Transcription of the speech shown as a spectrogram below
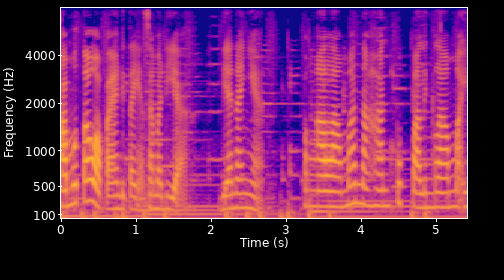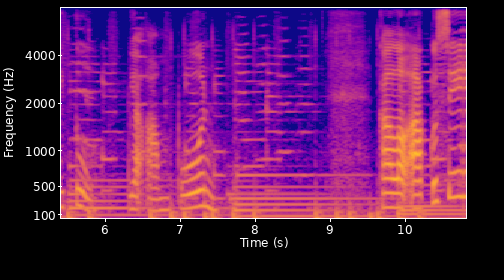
Kamu tahu apa yang ditanya sama dia? Dia nanya pengalaman nahan pup paling lama itu? Ya ampun kalau aku sih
